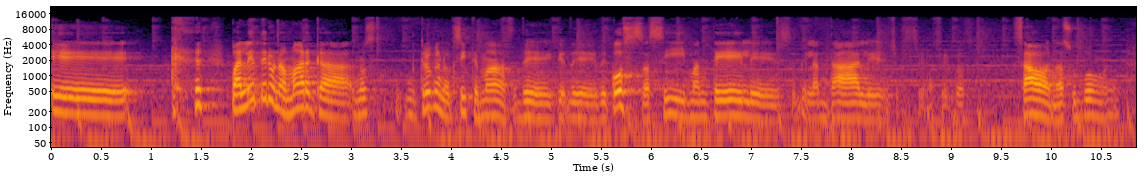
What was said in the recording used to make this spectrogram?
Eh, Palet era una marca, no creo que no existe más, de, de- de cosas así, manteles, delantales, yo qué sé, no sé, cosas, sábanas supongo. ¿no?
